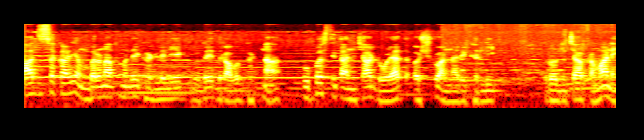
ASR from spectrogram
आज सकाळी अंबरनाथमध्ये घडलेली एक हृदयद्रावक घटना उपस्थितांच्या डोळ्यात अश्रू आणणारी ठरली. रोजच्या प्रमाणे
